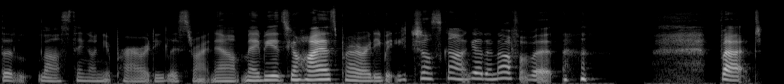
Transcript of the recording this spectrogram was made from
the last thing on your priority list right now. Maybe it's your highest priority, but you just can't get enough of it. but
